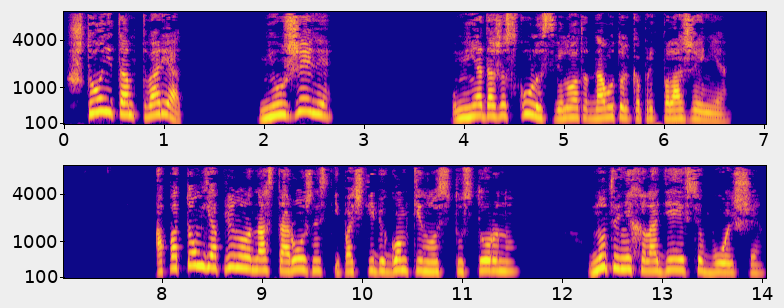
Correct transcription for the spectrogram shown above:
Что они там творят? Неужели... У меня даже скулы свело от одного только предположения. А потом я плюнула на осторожность и почти бегом кинулась в ту сторону, внутренне холодея все больше,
